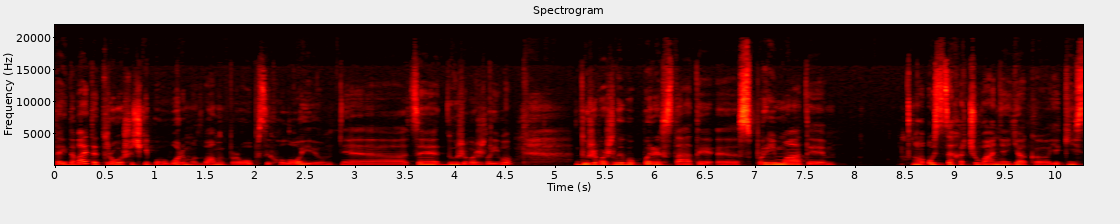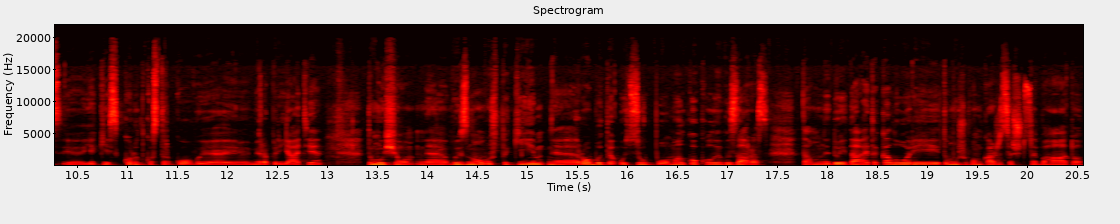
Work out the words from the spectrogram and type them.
Та й давайте трошечки поговоримо з вами про психологію. Е, Це дуже важливо. Дуже важливо перестати е, сприймати ну, ось це харчування як е, якісь, якісь короткострокове е, тому що ви знову ж таки робите оцю помилку, коли ви зараз там не доїдаєте калорії, тому що вам кажеться, що це багато.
